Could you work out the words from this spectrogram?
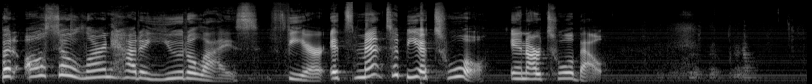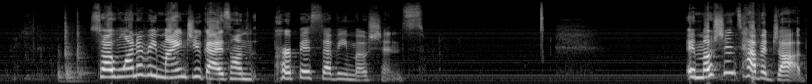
but also learn how to utilize fear. It's meant to be a tool in our tool belt. So I want to remind you guys on purpose of emotions. Emotions have a job.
